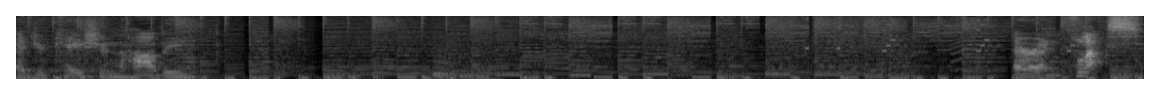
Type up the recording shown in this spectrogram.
Education, hobby. Aaron, flex!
